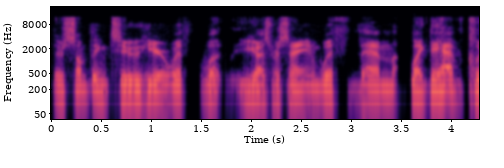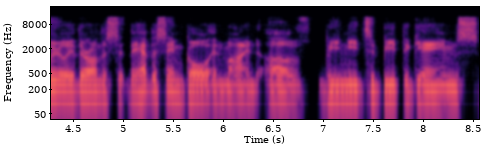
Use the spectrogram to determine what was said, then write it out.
there's something too here with what you guys were saying with them like they have clearly they're on this they have the same goal in mind of we need to beat the games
